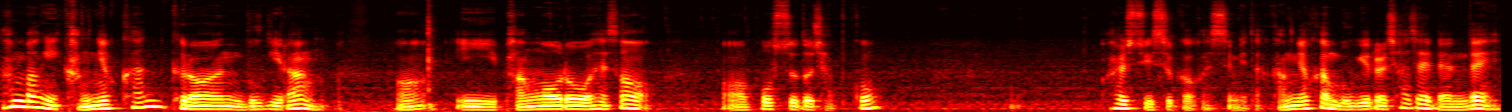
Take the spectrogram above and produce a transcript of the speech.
한방이 강력한 그런 무기랑 어 이 방어로 해서 어 보스도 잡고 할 수 있을 것 같습니다. 강력한 무기를 찾아야 되는데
